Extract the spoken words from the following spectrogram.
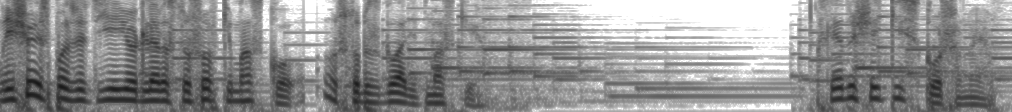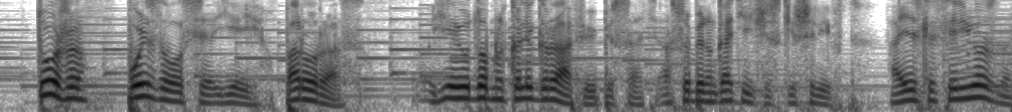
Еще используют ее для растушевки мазков, ну, чтобы сгладить мазки. Следующая кисть скошенная. Тоже пользовался ей пару раз. Ей удобно каллиграфию писать, особенно готический шрифт. А если серьезно,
